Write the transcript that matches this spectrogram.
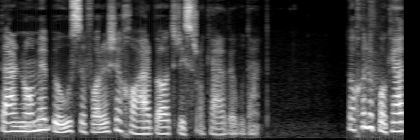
در نامه به او سفارش خواهر بیاتریس را کرده بودند. داخل پاکت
